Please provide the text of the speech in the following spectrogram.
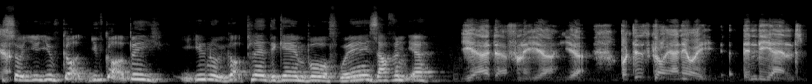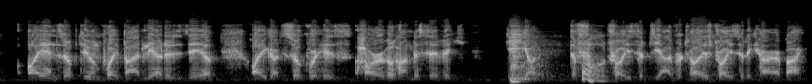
Yeah. So you, you've got you've got to be you know you've got to play the game both ways, haven't you? Yeah, definitely. Yeah, yeah. But this guy, anyway, in the end, I ended up doing quite badly out of the deal. I got stuck with his horrible Honda Civic. He got the full price of the advertised price of the car back,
